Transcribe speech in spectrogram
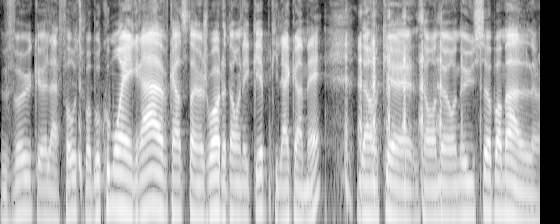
veut que la faute soit beaucoup moins grave quand c'est un joueur de ton équipe qui la commet. Donc, euh, on, a, on a eu ça pas mal. là.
